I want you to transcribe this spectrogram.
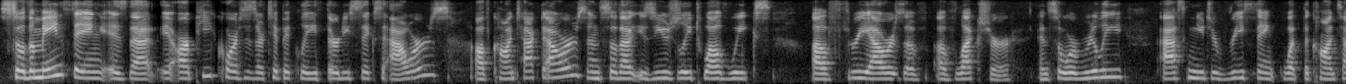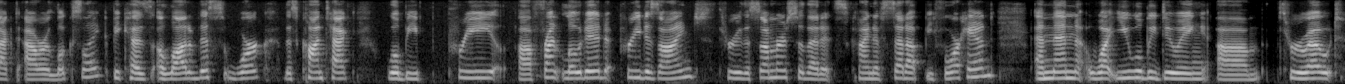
So the main thing is that our P courses are typically 36 hours of contact hours. And so that is usually 12 weeks of three hours of, of lecture. And so we're really asking you to rethink what the contact hour looks like because a lot of this work, this contact will be pre uh, front loaded, pre-designed through the summer so that it's kind of set up beforehand. And then what you will be doing um, throughout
